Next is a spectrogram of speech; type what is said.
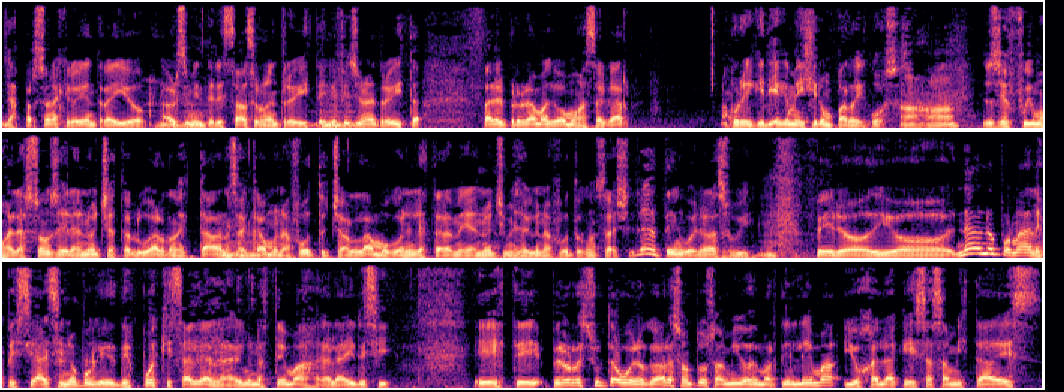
las personas que lo habían traído a ver si me mm. interesaba hacer una entrevista. Y le hice una entrevista para el programa que vamos a sacar porque quería que me dijera un par de cosas. Entonces fuimos a las 11 de la noche hasta el lugar donde estaba, nos sacamos una foto, charlamos con él hasta la medianoche y me saqué una foto con Sasha. La tengo, no la subí. Pero digo, no, no por nada en especial, sino porque después que salgan algunos temas al aire, sí. Este, pero resulta bueno que ahora son todos amigos de Martín Lema y ojalá que esas amistades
